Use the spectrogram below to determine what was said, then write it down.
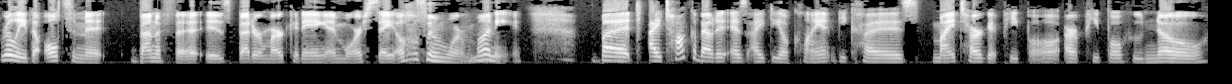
really the ultimate benefit is better marketing and more sales and more mm-hmm. money. But I talk about it as ideal client because my target people are people who know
